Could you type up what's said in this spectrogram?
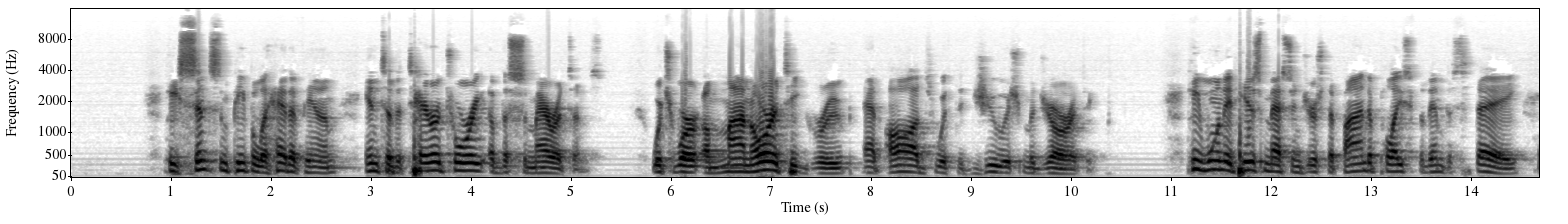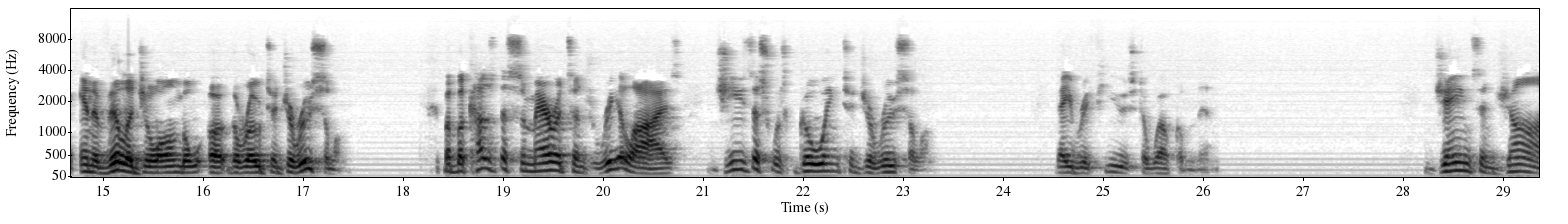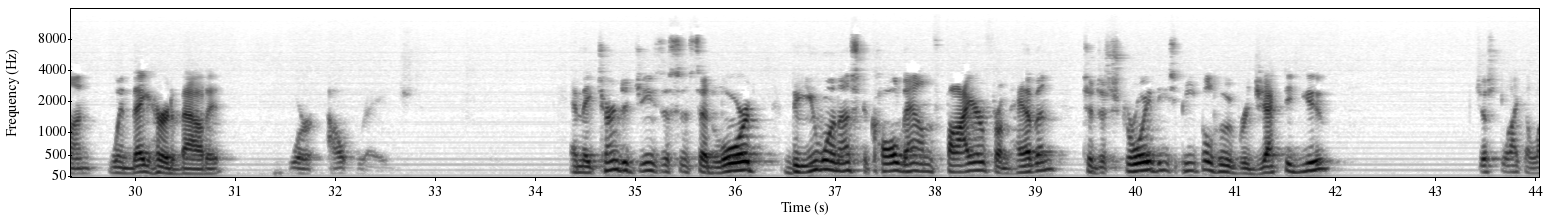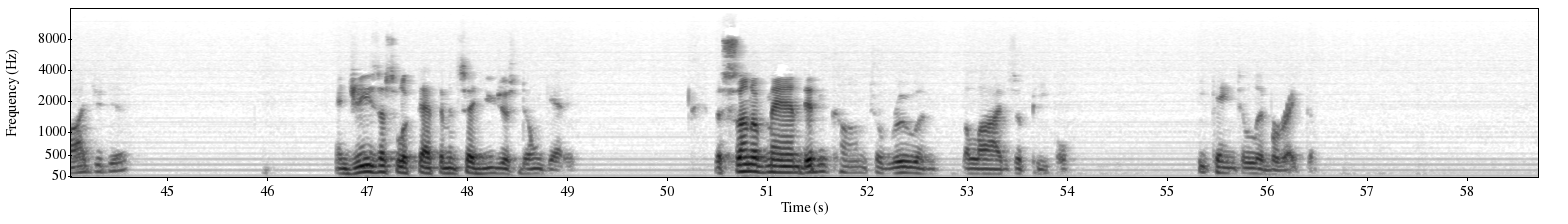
He sent some people ahead of him into the territory of the Samaritans, which were a minority group at odds with the Jewish majority. He wanted his messengers to find a place for them to stay in a village along the, uh, the road to Jerusalem. But because the Samaritans realized Jesus was going to Jerusalem, they refused to welcome them. James and John, when they heard about it, were outraged. And they turned to Jesus and said, Lord, do you want us to call down fire from heaven to destroy these people who have rejected you? Just like Elijah did? And Jesus looked at them and said, You just don't get it. The Son of Man didn't come to ruin the lives of people, He came to liberate them.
